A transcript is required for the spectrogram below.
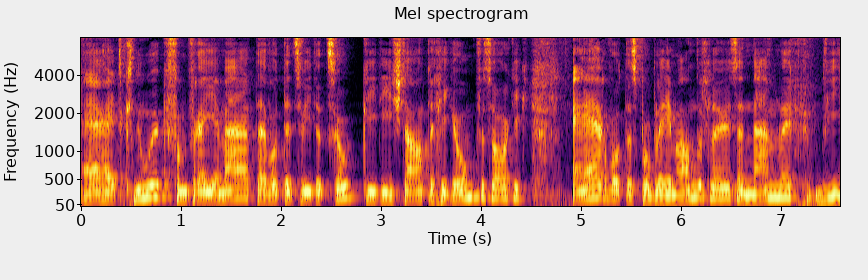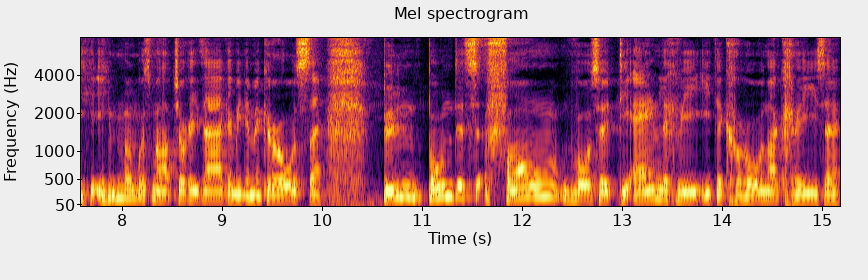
er hat genug vom freien Markt, er will jetzt wieder zurück in die staatliche Grundversorgung. Er will das Problem anders lösen, nämlich, wie immer muss man halt schon sagen, mit einem grossen Bundesfonds, wo sollte ähnlich wie in der Corona-Krise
